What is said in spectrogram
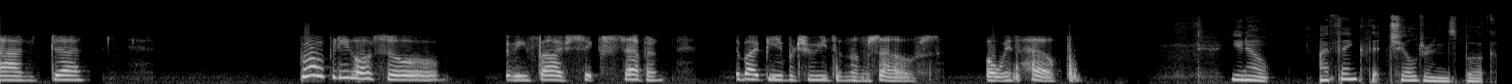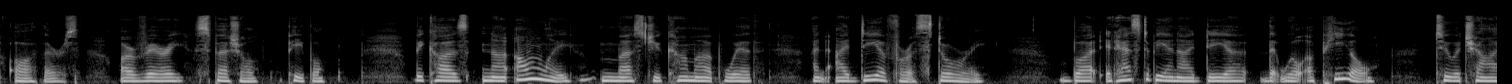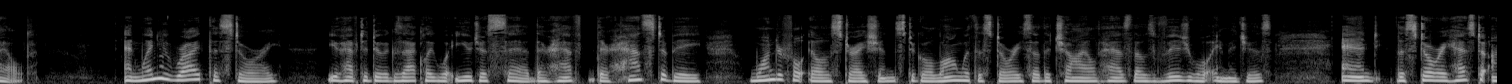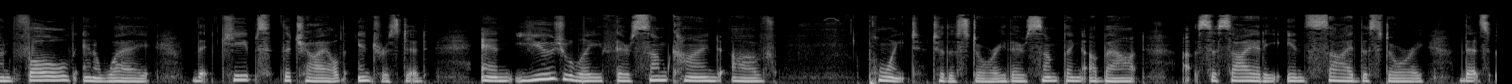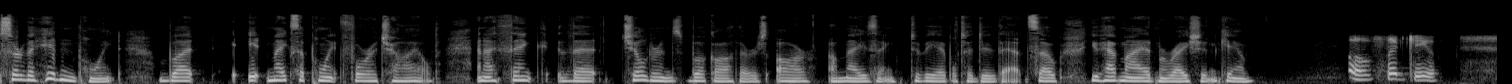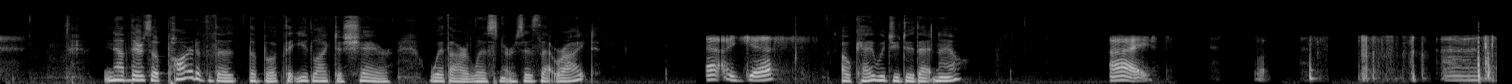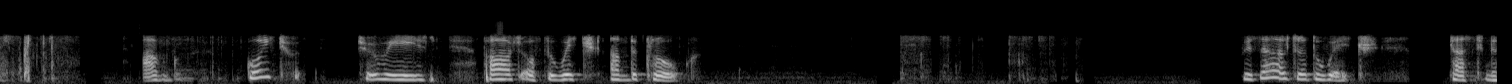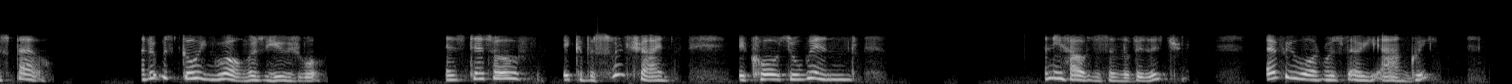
and uh, probably also maybe five, six, seven. They might be able to read them themselves or with help. You know, I think that children's book authors are very special people because not only must you come up with an idea for a story, but it has to be an idea that will appeal to a child. And when you write the story, you have to do exactly what you just said. There have there has to be wonderful illustrations to go along with the story so the child has those visual images and the story has to unfold in a way that keeps the child interested. And usually there's some kind of point to the story. There's something about society inside the story that's sort of a hidden point, but it makes a point for a child. And I think that children's book authors are amazing to be able to do that. So you have my admiration, Kim. Oh, thank you. Now, there's a part of the, the book that you'd like to share with our listeners. Is that right? Uh, yes. Okay, would you do that now? Right. I'm going to, to read part of The Witch and the Cloak. Griselda the Witch casting a spell and it was going wrong as usual. Instead of making the sunshine, it caused a wind. Many houses in the village. Everyone was very angry,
